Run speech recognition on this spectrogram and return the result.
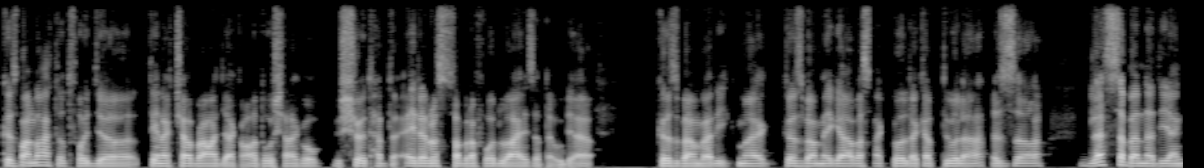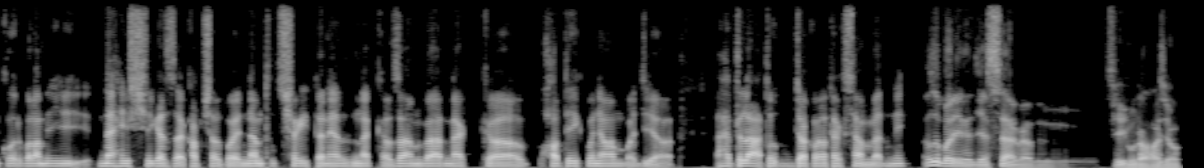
közben látod, hogy tényleg csábra adják a hatóságok, sőt, hát egyre rosszabbra fordul a helyzete, ugye közben verik meg, közben még elvesznek földeket tőle. Ez lesz-e benned ilyenkor valami nehézség ezzel kapcsolatban, hogy nem tudsz segíteni ennek az embernek hatékonyan, vagy hát látod gyakorlatilag szenvedni. Az a baj, én egy ilyen szenvedő figura vagyok.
